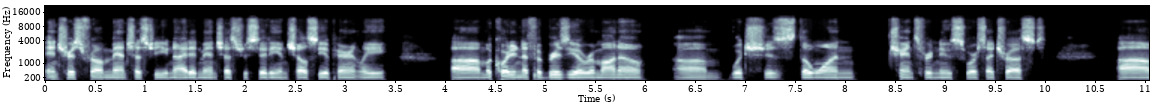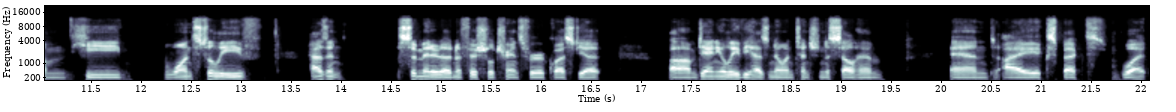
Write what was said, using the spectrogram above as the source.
interest from Manchester United, Manchester City, and Chelsea, apparently. Um, according to Fabrizio Romano, um, which is the one transfer news source I trust, um, he wants to leave, hasn't submitted an official transfer request yet. Um, Daniel Levy has no intention to sell him, and I expect what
